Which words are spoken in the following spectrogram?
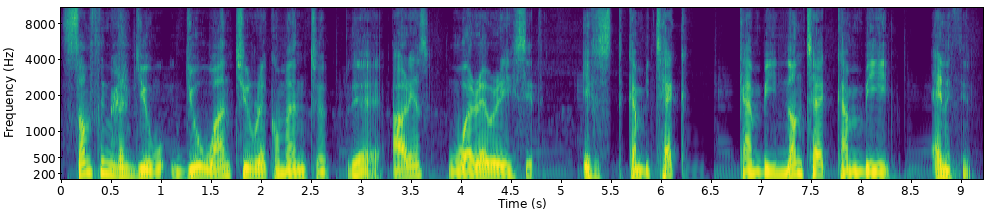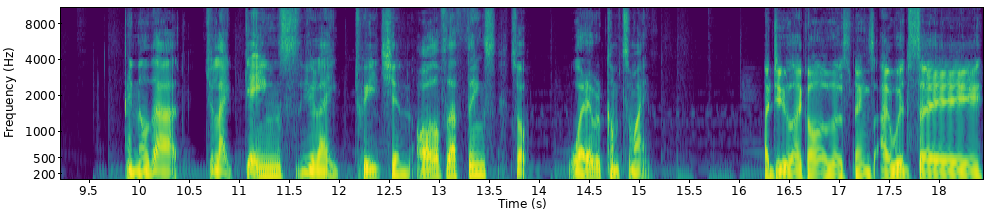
something that you you want to recommend to the audience, wherever is it. If it can be tech, can be non-tech, can be anything. I know that you like games, you like Twitch, and all of that things. So whatever comes to mind. I do like all of those things. I would say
